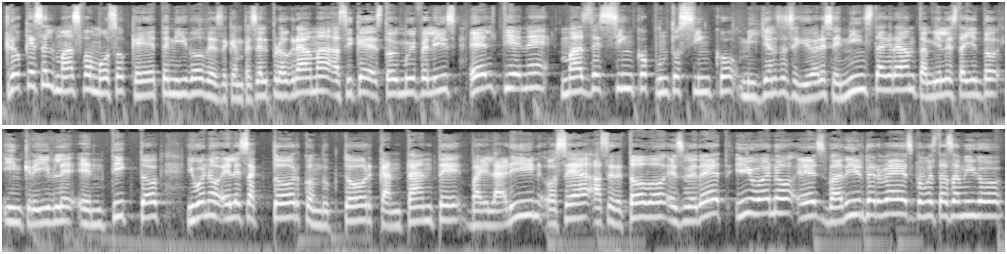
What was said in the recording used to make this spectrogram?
Creo que es el más famoso que he tenido desde que empecé el programa, así que estoy muy feliz. Él tiene más de 5.5 millones de seguidores en Instagram. También le está yendo increíble en TikTok. Y bueno, él es actor, conductor, cantante, bailarín, o sea, hace de todo, es vedette. Y bueno, es Badir Derbez. ¿Cómo estás, amigo?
